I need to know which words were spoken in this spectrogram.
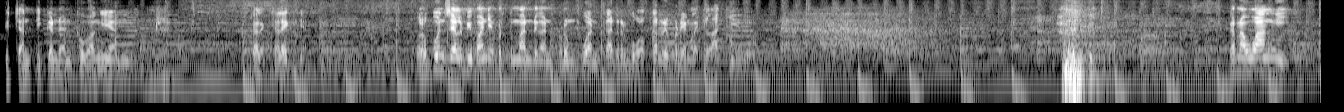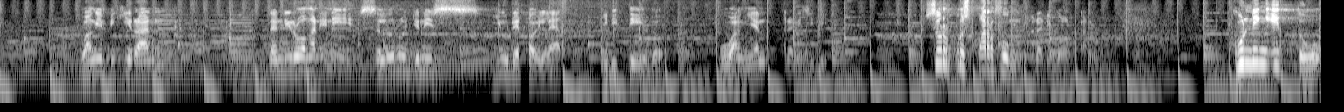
kecantikan dan kewangian caleg-calegnya. Walaupun saya lebih banyak berteman dengan perempuan kader Golkar daripada yang laki-laki itu. Karena wangi. Wangi pikiran. Dan di ruangan ini seluruh jenis UD toilet, IDT itu, wangian ada di sini. Surplus parfum ada di Golkar. Kuning itu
